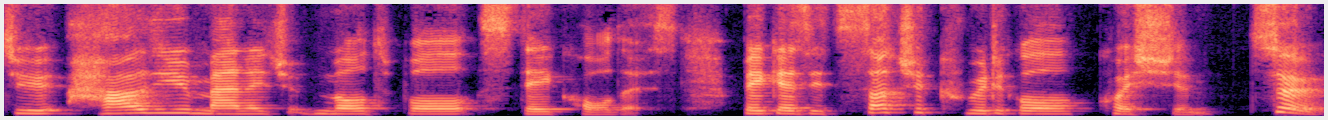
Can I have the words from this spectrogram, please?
to how do you manage multiple stakeholders because it's such a critical question. So,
